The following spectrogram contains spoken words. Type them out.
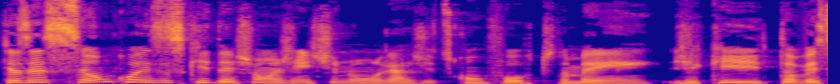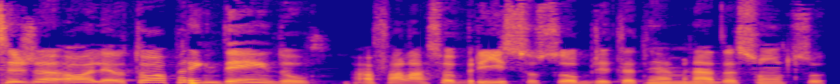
Que às vezes são coisas que deixam a gente num lugar de desconforto também, de que talvez seja, olha, eu tô aprendendo a falar sobre isso, sobre determinado assunto,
